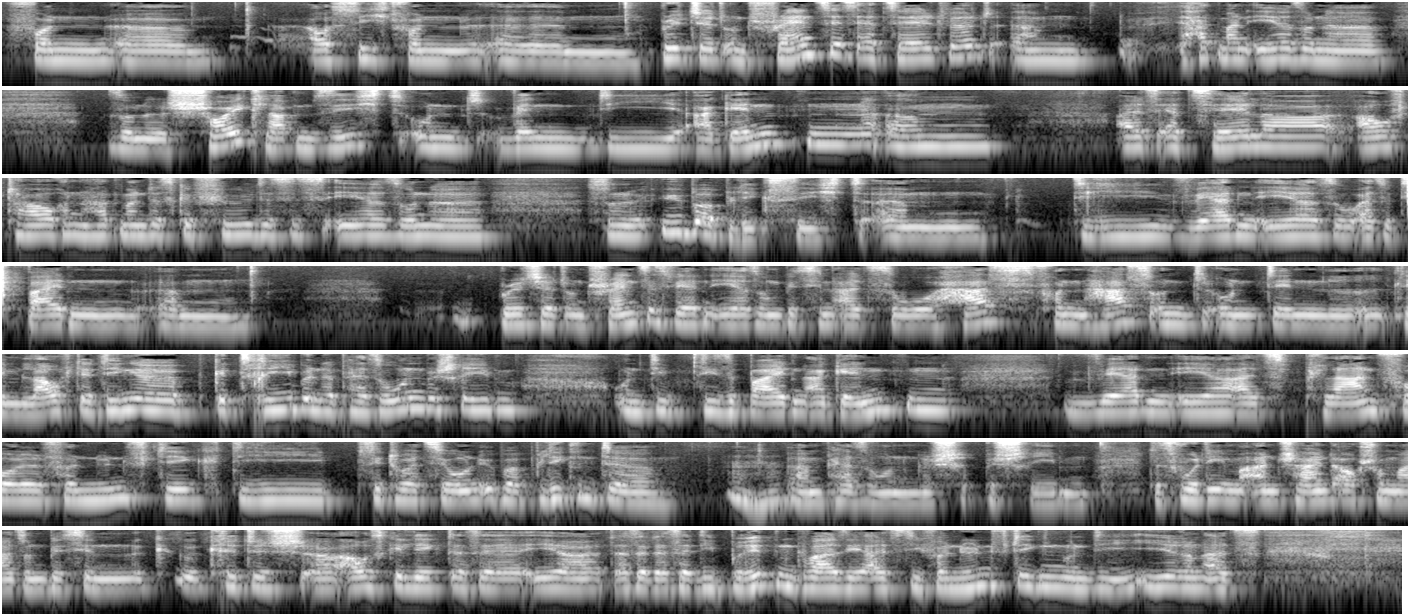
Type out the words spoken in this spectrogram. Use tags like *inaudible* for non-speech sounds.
von äh, aus Sicht von ähm, Bridget und Francis erzählt wird, ähm, hat man eher so eine so eine Scheuklappensicht und wenn die Agenten ähm, als Erzähler auftauchen, hat man das Gefühl, das ist eher so eine so eine Überblicksicht. Ähm, die werden eher so, also die beiden ähm, Bridget und Francis werden eher so ein bisschen als so Hass von Hass und, und den, dem Lauf der Dinge getriebene Personen beschrieben. Und die, diese beiden Agenten werden eher als planvoll, vernünftig die Situation überblickende mhm. ähm, Personen beschrieben. Das wurde ihm anscheinend auch schon mal so ein bisschen kritisch äh, ausgelegt, dass er eher, dass er, dass er die Briten quasi als die Vernünftigen und die Iren als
